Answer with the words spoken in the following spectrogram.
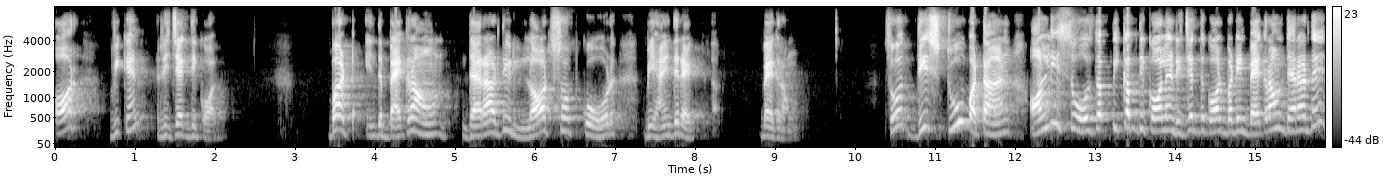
or we can reject the call but in the background there are the lots of code behind the background. So these two button only shows the pick up the call and reject the call but in background there are the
